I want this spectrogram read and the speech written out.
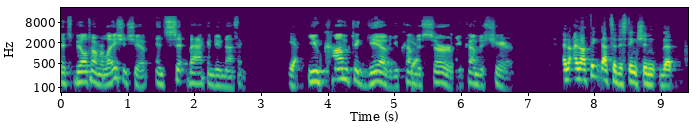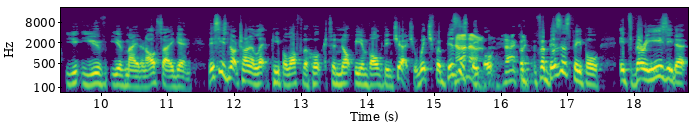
that's built on relationship and sit back and do nothing. Yeah. You come to give, you come yeah. to serve, you come to share. And and I think that's a distinction that you, you've you've made, and I'll say again, this is not trying to let people off the hook to not be involved in church. Which for business no, no, people, exactly. for, for, business people, it's very easy to,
